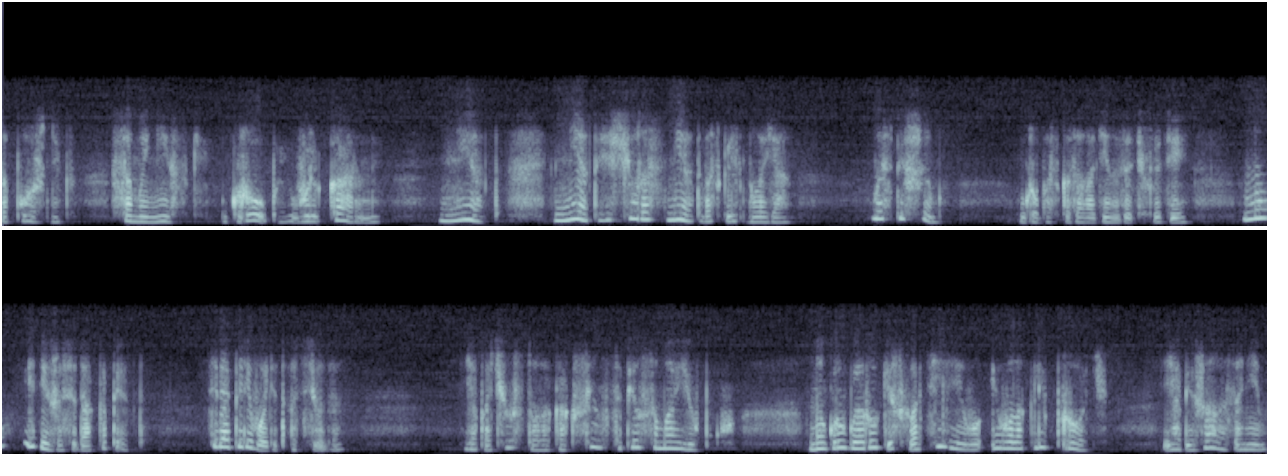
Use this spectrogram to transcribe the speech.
сапожник, самый низкий, грубый, вульгарный. «Нет, нет, еще раз нет!» — воскликнула я. «Мы спешим», — грубо сказал один из этих людей. «Ну, иди же сюда, Капет. Тебя переводят отсюда». Я почувствовала, как сын вцепился в мою юбку, но грубые руки схватили его и уволокли прочь. Я бежала за ним,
